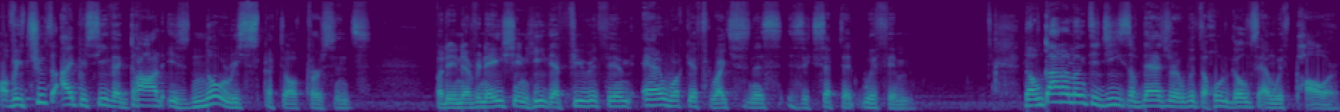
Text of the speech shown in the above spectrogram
Of a truth, I perceive that God is no respecter of persons, but in every nation he that feareth him and worketh righteousness is accepted with him. Now God anointed Jesus of Nazareth with the Holy Ghost and with power,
